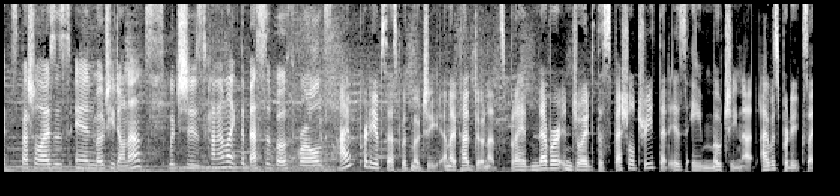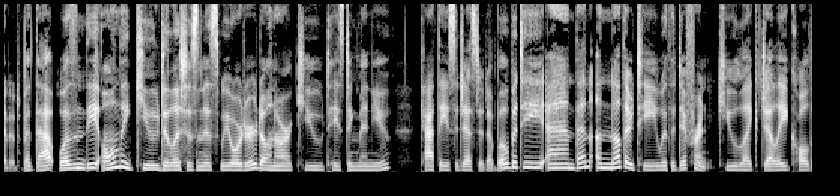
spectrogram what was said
It specializes in mochi donuts, which is kind of like the best of both worlds. I'm pretty obsessed with mochi, and I've had donuts, but I had never enjoyed the special treat that is a mochi nut. I was pretty excited. But that wasn't the only Q deliciousness we ordered on our Q tasting menu. Cathy suggested a boba tea and then another tea with a different Q like jelly called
